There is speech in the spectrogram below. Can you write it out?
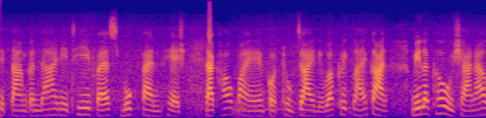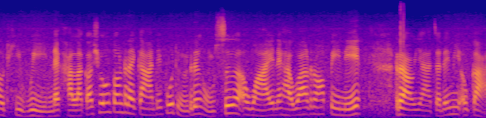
ติดตามกันได้ในที่ Facebook Fanpage และเข้าไปกดถูกใจหรือว่าคลิกไลค์กัน Miracle Channel TV นะคะแล้วก็ช่วงต้นรายการที่พูดถึงเรื่องของเสื้อเอาไว้นะคะว่ารอบปีนี้ เราอยากจะได้มีโอกาส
